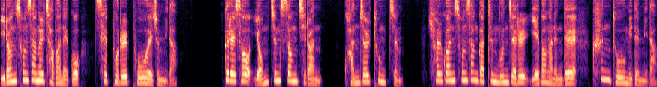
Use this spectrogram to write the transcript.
이런 손상을 잡아내고 세포를 보호해줍니다. 그래서 염증성 질환, 관절 통증, 혈관 손상 같은 문제를 예방하는 데 큰 도움이 됩니다.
